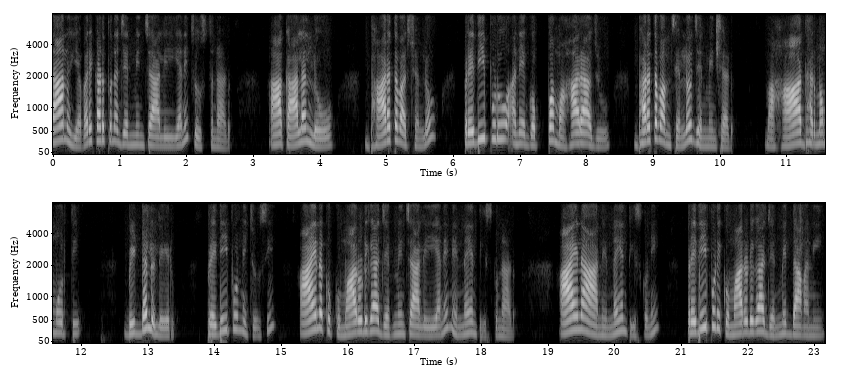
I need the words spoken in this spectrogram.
తాను ఎవరి కడుపున జన్మించాలి అని చూస్తున్నాడు. ఆ కాలంలో భారతవర్షంలో ప్రదీపుడు అనే గొప్ప మహారాజు భరతవంశంలో జన్మించాడు. మహాధర్మమూర్తి. బిడ్డలు లేరు. ప్రదీపుణ్ణి చూసి ఆయనకు కుమారుడిగా జన్మించాలి అని నిర్ణయం తీసుకున్నాడు. ఆయన ఆ నిర్ణయం తీసుకుని ప్రదీపుడి కుమారుడిగా జన్మిద్దామని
